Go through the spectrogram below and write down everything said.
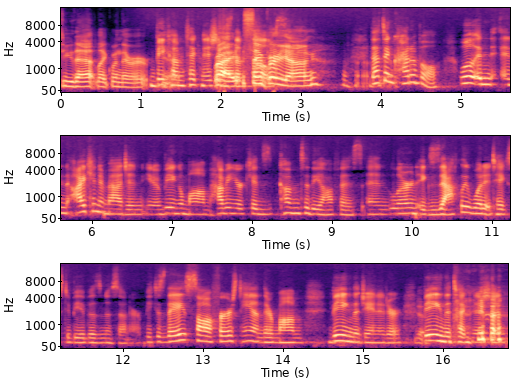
do that like when they were become you know, technicians right, themselves. super young. That's incredible. Well, and, and I can imagine, you know, being a mom, having your kids come to the office and learn exactly what it takes to be a business owner because they saw firsthand their mom being the janitor, yeah. being the technician,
